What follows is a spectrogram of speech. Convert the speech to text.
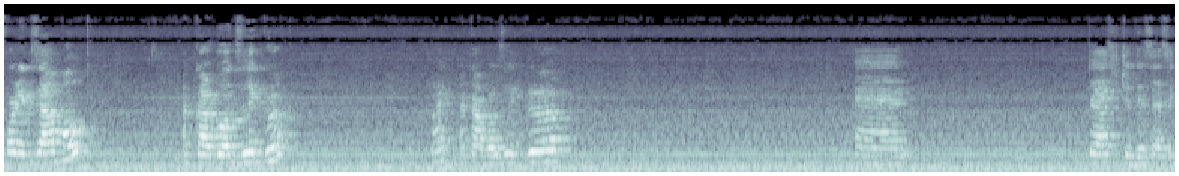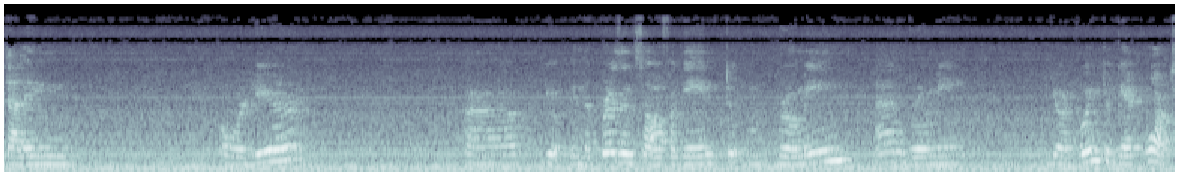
for example, a carboxylic group, right? A carboxylic group and attached to this acetylene over here uh, you in the presence of again to bromine and bromine you are going to get what?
